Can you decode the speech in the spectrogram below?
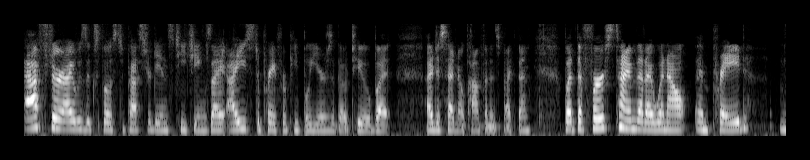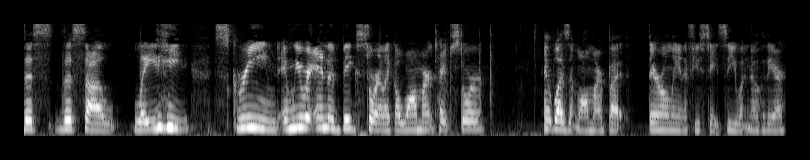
after I was exposed to Pastor Dan's teachings, I, I used to pray for people years ago too, but I just had no confidence back then. But the first time that I went out and prayed, this this uh, lady screamed, and we were in a big store, like a Walmart type store. It wasn't Walmart, but they're only in a few states, so you wouldn't know who they are.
